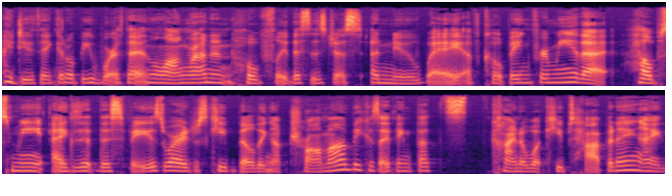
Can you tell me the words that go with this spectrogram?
I do think it'll be worth it in the long run. And hopefully, this is just a new way of coping for me that helps me exit this phase where I just keep building up trauma because I think that's kind of what keeps happening. I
